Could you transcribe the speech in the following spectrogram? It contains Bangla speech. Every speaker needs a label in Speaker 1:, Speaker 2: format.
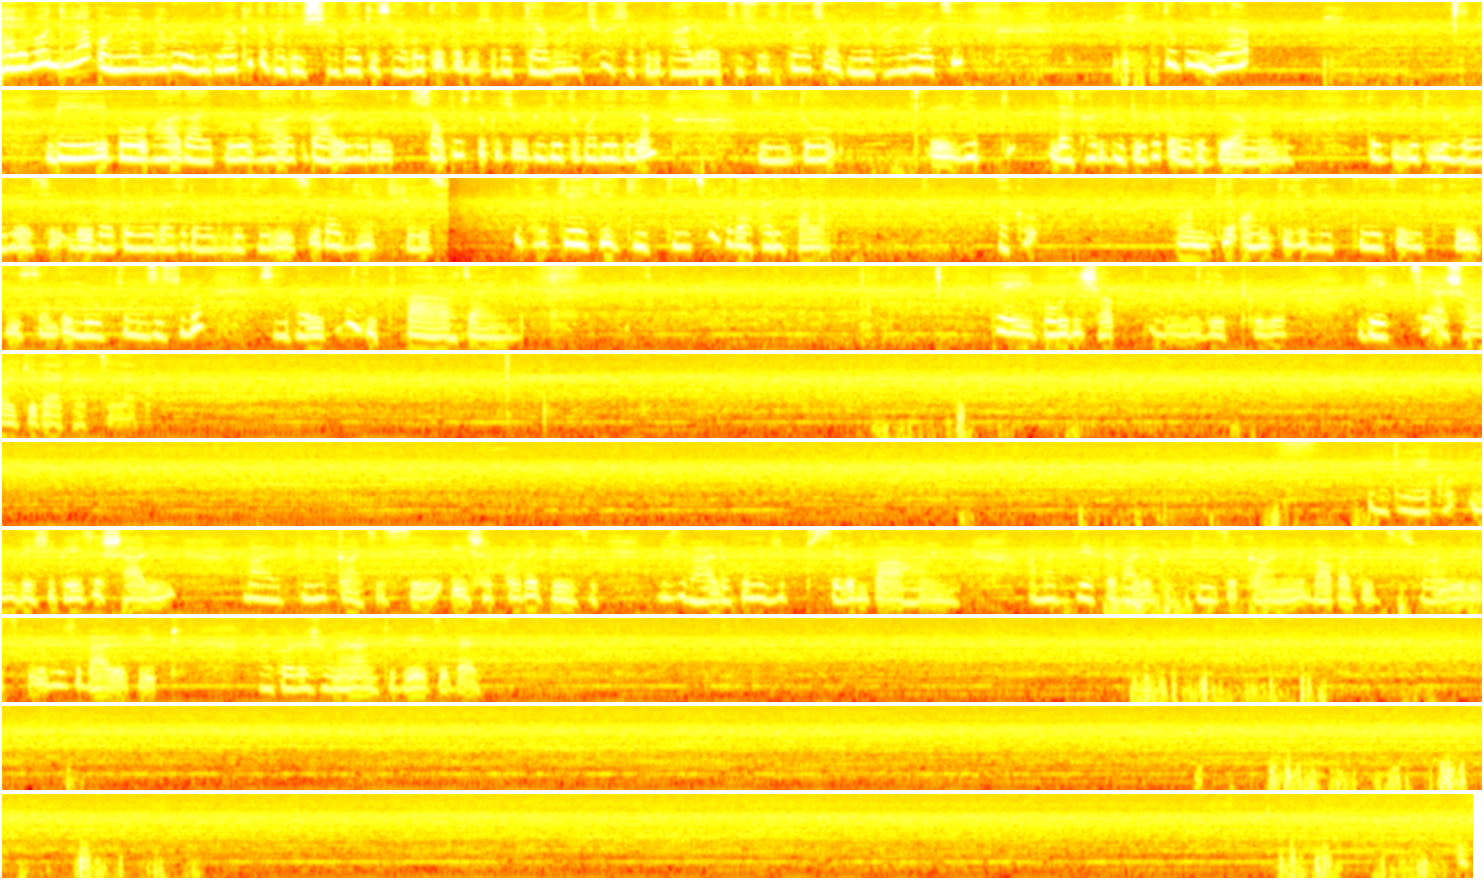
Speaker 1: হ্যালো বন্ধুরা অনুরানগর অনুব্লকে তোমাদের সবাইকে স্বাগত। তোমরা সবাই কেমন আছো? আশা করি ভালো আছো, সুস্থ আছো, আমিও ভালো আছি। তো বন্ধুরা, বিয়ে বউ ভাত আইপুরো ভাত গায়ে হলুদ, সমস্ত কিছু ভিডিও তোমাদের দিলাম। কিন্তু এই গিফট দেখার ভিডিওটা তোমাদের দেওয়া হয় না। তো বিয়ে টিয়ে হয়ে গেছে বউ ভাত হয়ে গেছে, তোমাদের দেখিয়ে দিয়েছি। এবার গিফট পেয়েছি এবার কে কে গিফট দিয়েছে, এটা দেখারই পালা। দেখো, অনেকে অনেক কিছু গিফট দিয়েছে কিন্তু এই দৃষ্টান্তে লোকজন এসেছিল, সেইভাবে কোনো গিফট পাওয়া যায়নি। তো এই বৌদি সব গিফটগুলো দেখছে আর সবাইকে দেখাচ্ছে, দেখো। তো এখন বেশি পেয়েছে শাড়ি, বালতি, কাঁচের সেট, এইসব কথাই পেয়েছে। বেশি ভালো কোনো গিফট সেরম পাওয়া হয়নি। আমার দিদি একটা ভালো গিফট দিয়েছে কানে, বাবা দিচ্ছে সোনাগুলো দিয়েছে এগুলো হচ্ছে ভালো গিফট আর কটা সোনার আংটি পেয়েছে, ব্যাস।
